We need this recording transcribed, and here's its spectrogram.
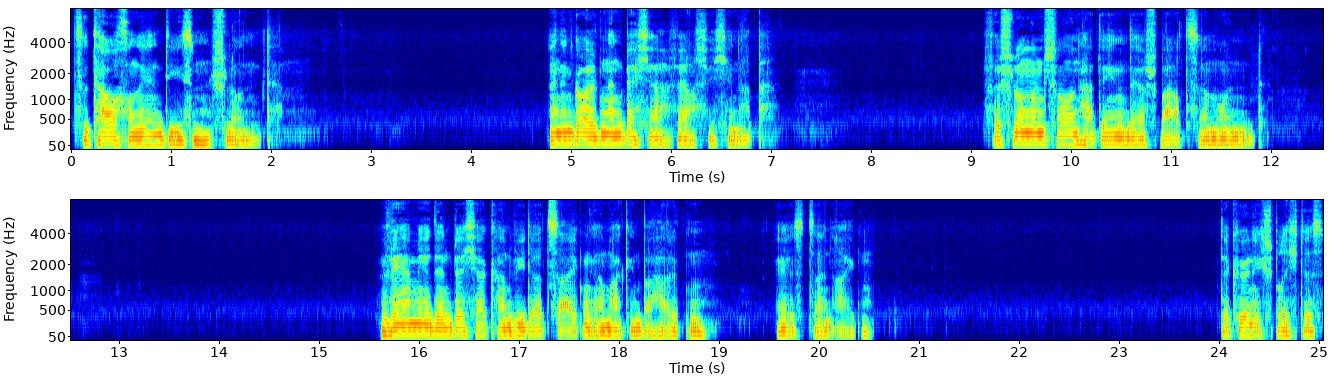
zu tauchen in diesen Schlund? Einen goldenen Becher werf ich hinab. Verschlungen schon hat ihn der schwarze Mund. Wer mir den Becher kann wieder zeigen, er mag ihn behalten er ist sein eigen. Der König spricht es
